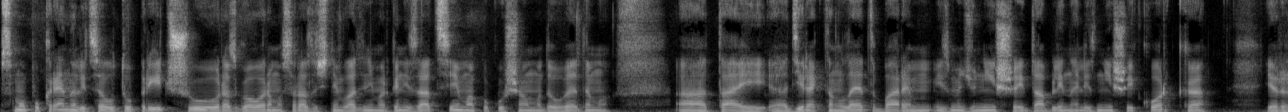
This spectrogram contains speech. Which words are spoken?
smo pokrenuli celu tu priču, razgovaramo sa različitim vladinim organizacijama, pokušavamo da uvedemo uh, a, taj a, direktan let, barem između Niša i Dublina ili iz Niša i Korka, jer a,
